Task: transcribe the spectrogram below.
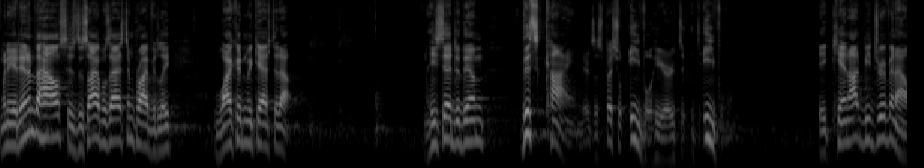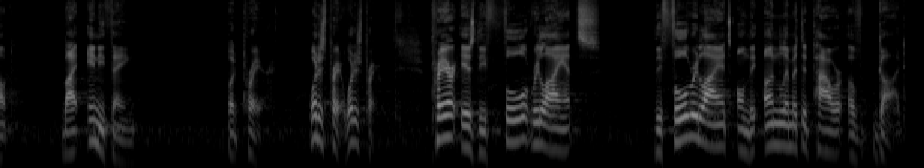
When he had entered the house, his disciples asked him privately, Why couldn't we cast it out? And he said to them, This kind, there's a special evil here, it's, it's evil. It cannot be driven out by anything but prayer. What is prayer? What is prayer? Prayer is the full reliance, the full reliance on the unlimited power of God.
